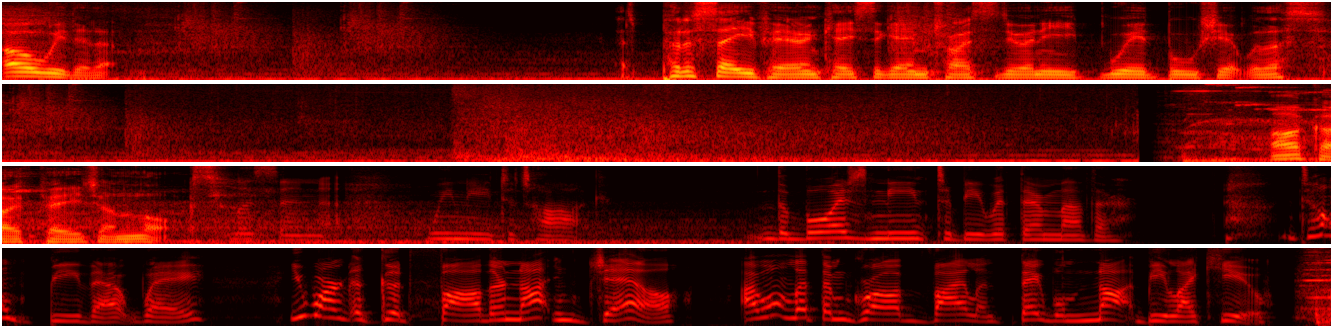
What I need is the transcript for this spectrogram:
Oh, we did it. Let's put a save here in case the game tries to do any weird bullshit with us. Archive page unlocked. Listen, we need to talk. The boys need to be with their mother. Don't be that way. You weren't a good father, not in jail. I won't let them grow up violent. They will not be like you. Dad,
